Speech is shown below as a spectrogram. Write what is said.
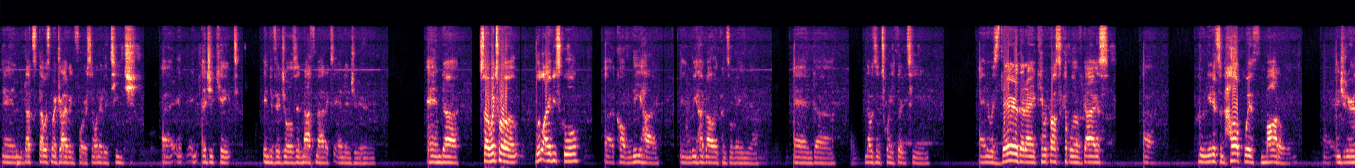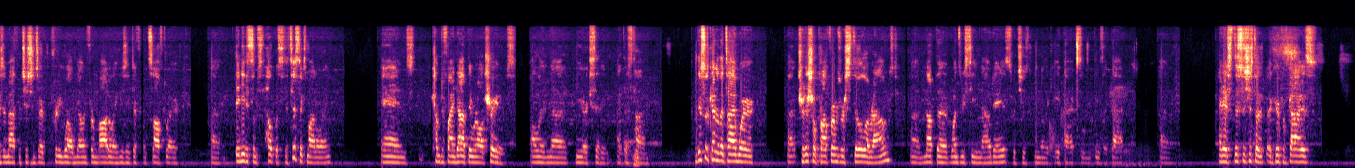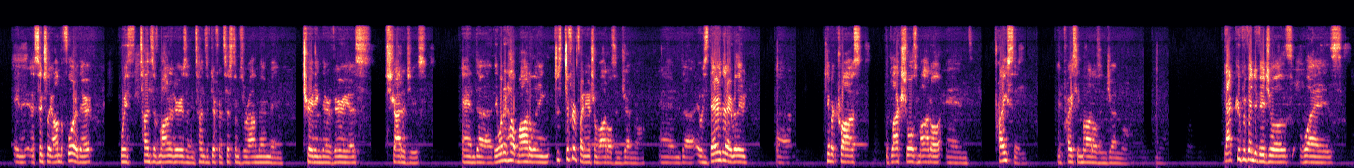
and that's that was my driving force. I wanted to teach uh, and, and educate individuals in mathematics and engineering. And uh, so I went to a little Ivy school uh, called Lehigh in Lehigh Valley, Pennsylvania, and uh, that was in 2013. And it was there that I came across a couple of guys uh, who needed some help with modeling. Uh, engineers and mathematicians are pretty well known for modeling using different software. Uh, they needed some help with statistics modeling, and come to find out they were all traders, all in uh, New York City at this time. This was kind of the time where uh, traditional prop firms were still around, um, not the ones we see nowadays, which is you know like Apex and things like that. Uh, and it's, this is just a, a group of guys, in, essentially on the floor there, with tons of monitors and tons of different systems around them, and trading their various strategies and uh, they wanted help modeling just different financial models in general. And uh, it was there that I really uh, came across the Black Scholes model and pricing and pricing models in general. That group of individuals was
